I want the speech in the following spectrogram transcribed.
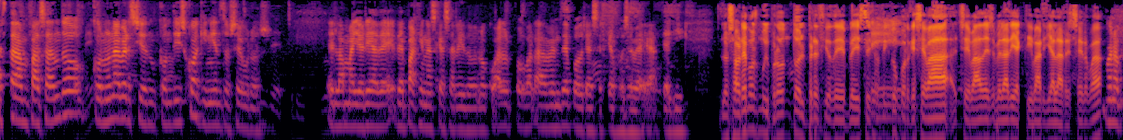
están pasando con una versión con disco a 500 euros. En la mayoría de, de páginas que ha salido, lo cual probablemente podría ser que fuese hacia allí. Lo sabremos muy pronto el precio de PlayStation Sí. 5 porque se va, se va a desvelar y activar ya la reserva. Bueno,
